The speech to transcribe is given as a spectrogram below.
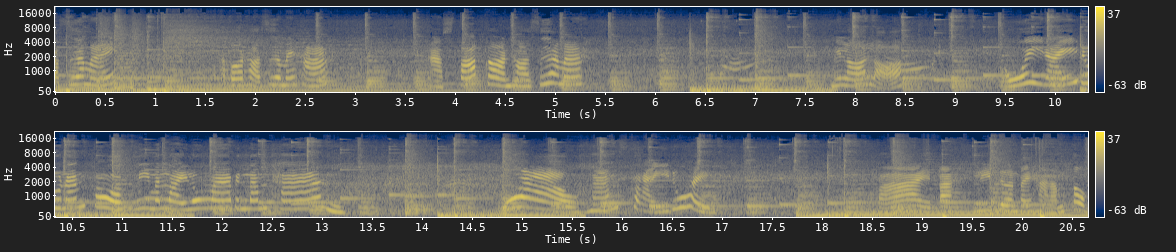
อดเสื้อไหมอโปถอดเสื้อไหมคะ อะสต็อปก่อนถอดเสื้อมา ไม่ร้อนหรอ อุ้ยไหนดูน้ำตก นี่มันไหลลงมาเป็นลำธารว้าว น้ำใสด้วย ไปไปรีบเดินไปหาน้ำตก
